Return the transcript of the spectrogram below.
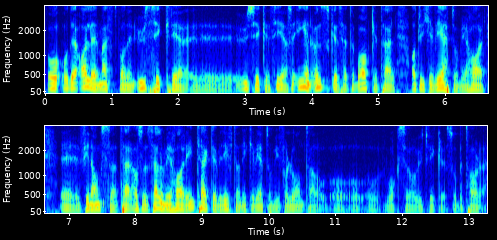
Og, og det aller mest var den usikre, uh, usikre sida. Så ingen ønsker seg tilbake til at vi ikke vet om vi har uh, finanser til altså Selv om vi har inntekter, bedriftene ikke vet om vi får lån til å, å, å, vokse og utvikles og betale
